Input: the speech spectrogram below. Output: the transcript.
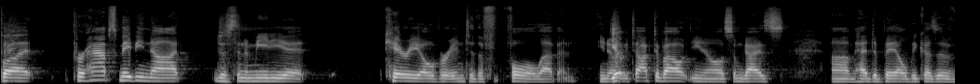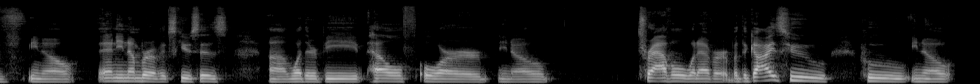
But perhaps maybe not just an immediate carryover into the full 11. You know, Yep. we talked about, you know, some guys um, had to bail because of, you know, any number of excuses, um, whether it be health or, you know, travel, whatever. But the guys who who you know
